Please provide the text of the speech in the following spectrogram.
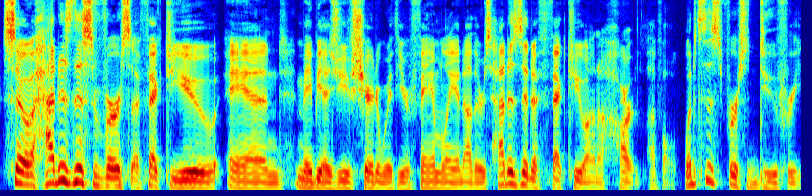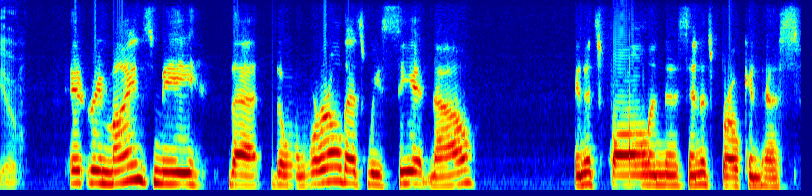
So, how does this verse affect you? And maybe as you've shared it with your family and others, how does it affect you on a heart level? What does this verse do for you? It reminds me that the world as we see it now, in its fallenness and its brokenness,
